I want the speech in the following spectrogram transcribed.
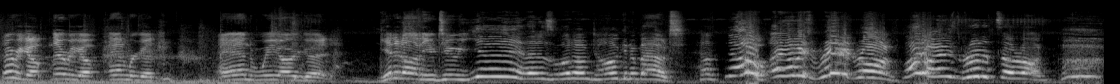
There we go. There we go. And we're good. And we are good. Get it on, you two. Yay! That is what I'm talking about. No! I always read it wrong! Why do I always read it so wrong?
